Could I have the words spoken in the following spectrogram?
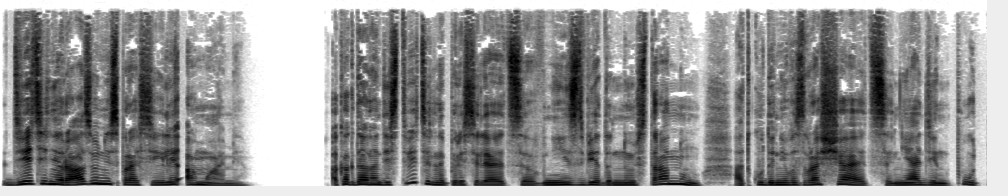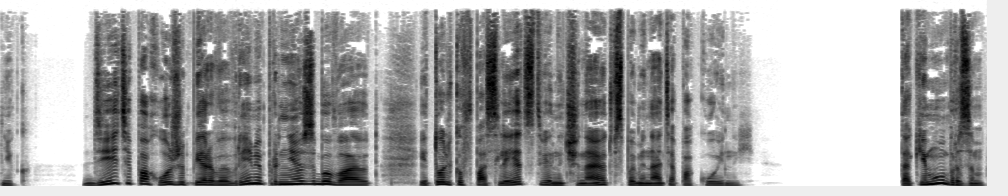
«Дети ни разу не спросили о маме». А когда она действительно переселяется в неизведанную страну, откуда не возвращается ни один путник, дети, похоже, первое время про нее забывают и только впоследствии начинают вспоминать о покойной. Таким образом,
